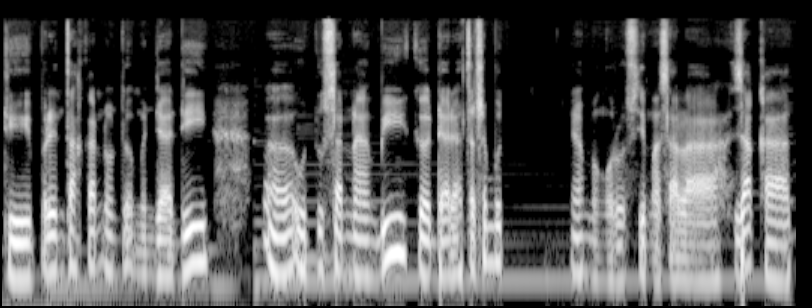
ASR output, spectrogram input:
diperintahkan untuk menjadi uh, utusan Nabi ke daerah tersebut. Ya mengurusi masalah zakat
